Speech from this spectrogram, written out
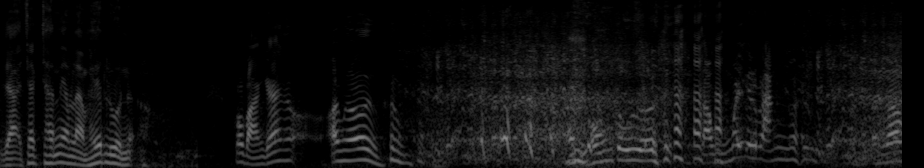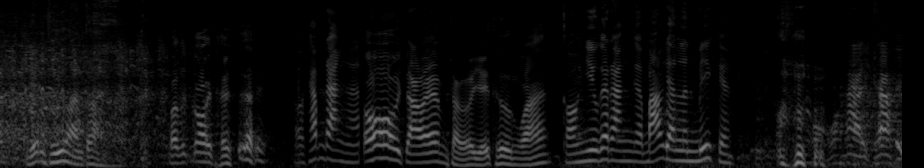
Dạ chắc chắn em làm hết luôn ạ. Có bạn gái nó anh ơi. Anh phụ tôi ơi, trồng mấy cái răng thôi." Được không? Miễn phí hoàn toàn. Coi tôi coi thử rồi khám răng hả? Ôi chào em. Trời ơi dễ thương quá. Còn nhiêu cái răng à, báo cho anh linh biết kìa. Còn có hai cái.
